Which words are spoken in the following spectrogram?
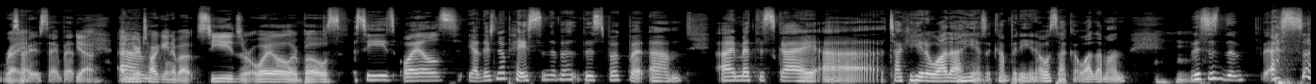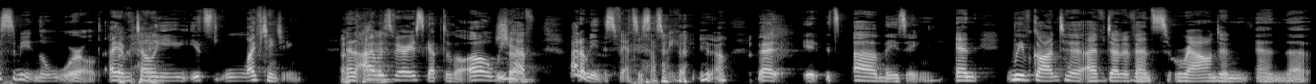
Right. Sorry to say, but Yeah. And you're Um, talking about seeds or oil or both. seeds, oils. Yeah, there's no paste in the, bo- this book, but um, I met this guy, uh, Takahiro Wada. He has a company in Osaka, Wadaman. Mhm. This is the best sesame in the world. I am Okay. telling you, it's life changing. And I was very skeptical. Oh, we Sure. have, I don't need this fancy sesame, you know, but it, it's amazing. And we've gone to, I've done events around and, and the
